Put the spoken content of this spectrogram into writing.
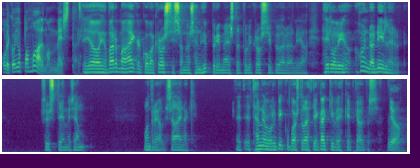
oliko jopa maailmanmestari. Joo, ja varmaan aika kova crossissa myös. Hän hyppyrimäistä tuli crossipyöräilijä. Heillä oli Honda Dealer-systeemi siellä Montrealissa ainakin. Et, et hänellä oli pikkupoista lähtien kaikki vehkeet käytössä. Joo.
